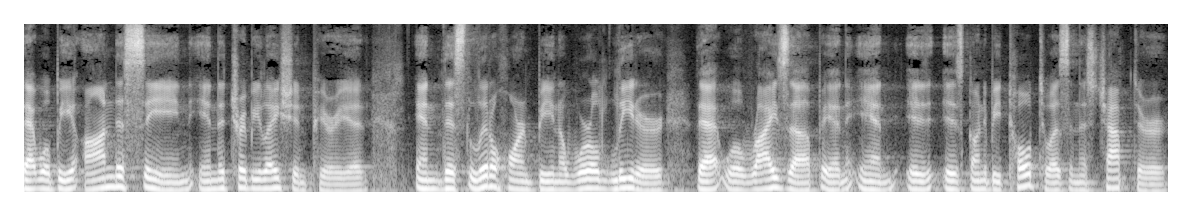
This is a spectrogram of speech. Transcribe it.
that will be on the scene in the tribulation period and this little horn being a world leader that will rise up and, and it is going to be told to us in this chapter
